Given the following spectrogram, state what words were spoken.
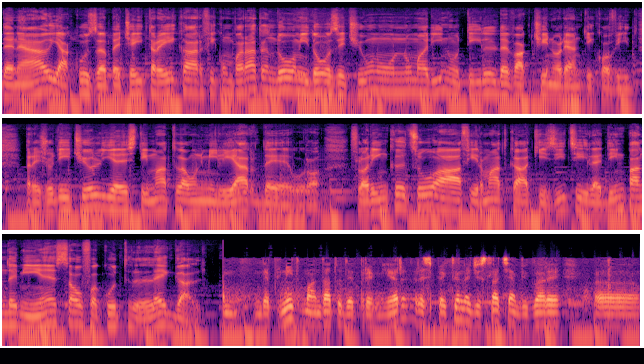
DNA îi acuză pe cei trei că ar fi cumpărat în 2021 un număr inutil de vaccinuri anticovid. Prejudiciul e estimat la un miliard de euro. Florin Câțu a afirmat că achizițiile măsurile din pandemie s-au făcut legal. Am îndeplinit mandatul de premier, respectând legislația în vigoare uh,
